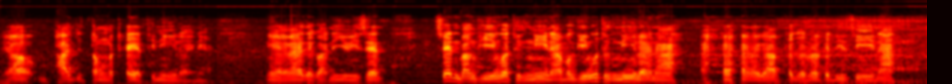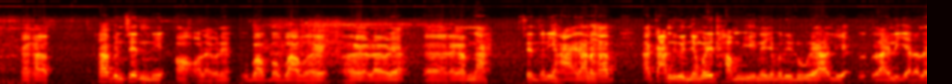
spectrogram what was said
เดี๋ยวพระจะต้องมาเทศที่นี่เลยเนี่ยเนี่ยเห็นไหมแต่ก่อนนี้ยังมีเส้น เส้นบางทีมันก็ถึงนี่นะ บางทีมันก็ถึงนี่เลยนะ นะครับ ถ้าเกิดว่าเป็นที่ซีนะนะครับ ถ้าเป็นเส้นนี้อ๋ออะไรวะเนี่ยเบาเบาๆเฮ้ยเฮ้ยอะไรวะเนี่ยเออนะครับนะเส้นตัวนี้หายแล้วนะครับ อาการอื่นยังไม่ได้ทำอีกเนี่ยยังไม่ได้ดูรายละเอียดรายละเอียดอะไร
